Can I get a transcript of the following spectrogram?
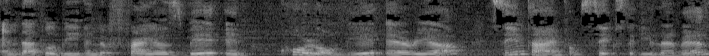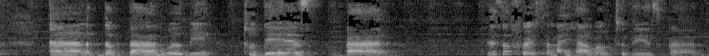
And that will be in the friars bay in Colombier area. Same time from 6 to 11 and the band will be today's band this is the first time i have out today's band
